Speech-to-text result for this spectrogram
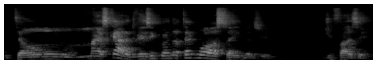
Então, mas cara, de vez em quando eu até gosto ainda de, de fazer.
